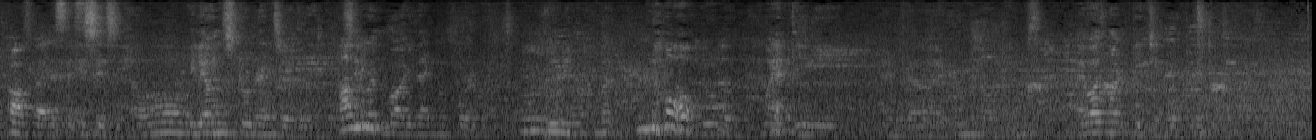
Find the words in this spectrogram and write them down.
Of SSC. SSC. Oh, 11 students were there. How Seven many? boys and four girls. Mm. You remember? No. You don't know. Maithili and uh, I don't know things. I was not teaching. Okay.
